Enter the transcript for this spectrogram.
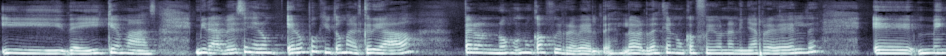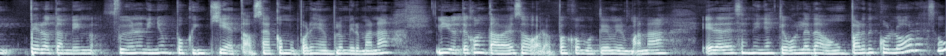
y de ahí, ¿qué más? Mira, a veces era un, era un poquito malcriada, pero no, nunca fui rebelde. La verdad es que nunca fui una niña rebelde. Eh, pero también fui una niña un poco inquieta, o sea, como por ejemplo mi hermana, y yo te contaba eso ahora, pues como que mi hermana era de esas niñas que vos le daban un par de colores, uh,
